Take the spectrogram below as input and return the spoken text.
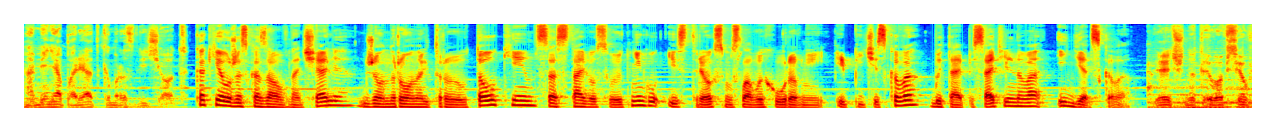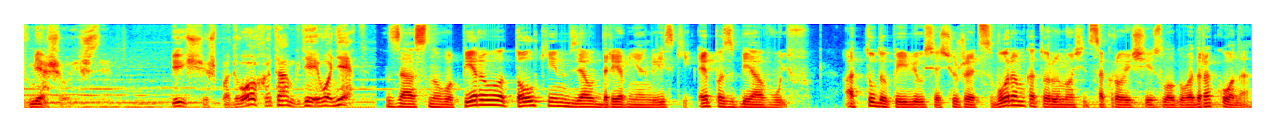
а меня порядком развлечет. Как я уже сказал в начале, Джон Рональд Ройл Толкин составил свою книгу из трех смысловых уровней – эпического, бытоописательного и детского. Вечно ты во все вмешиваешься. Ищешь подвоха там, где его нет. За основу первого Толкин взял древний английский эпос «Беовульф», Оттуда появился сюжет с вором, который носит сокровища из логова дракона,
